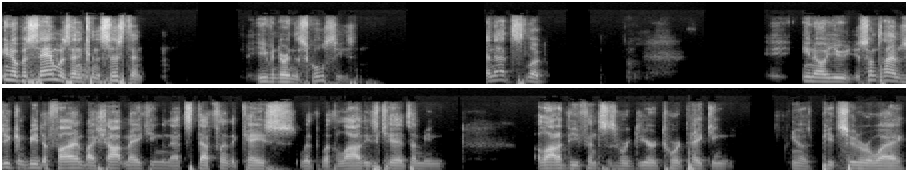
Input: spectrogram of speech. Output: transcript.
you know, but Sam was inconsistent even during the school season. And that's look, you know, you sometimes you can be defined by shot making, and that's definitely the case with with a lot of these kids. I mean, a lot of defenses were geared toward taking, you know, Pete Suter away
